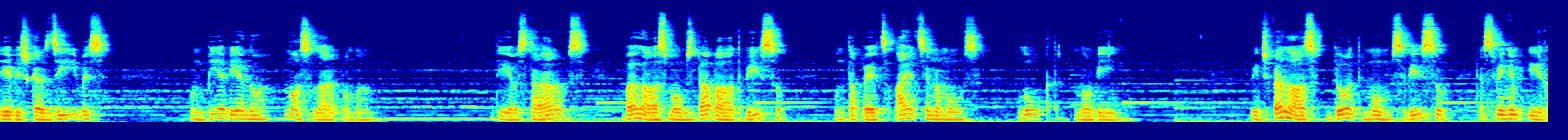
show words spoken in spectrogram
dievišķās dzīves un pievieno noslēpumam. Dievs Tēvs vēlās mums dabāt visu, un tāpēc aicina mūs lūgt no viņa. Viņš vēlās dot mums visu, kas viņam ir,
